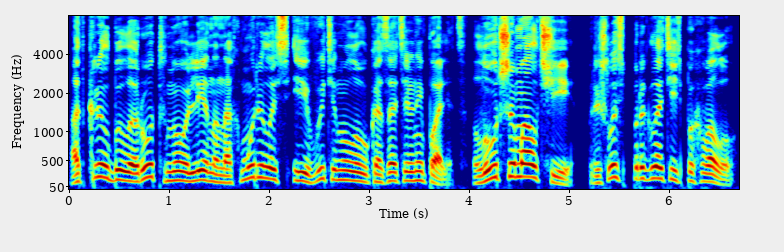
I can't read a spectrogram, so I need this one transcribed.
Открыл было рот, но Лена нахмурилась и вытянула указательный палец. «Лучше молчи!» Пришлось проглотить похвалу.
